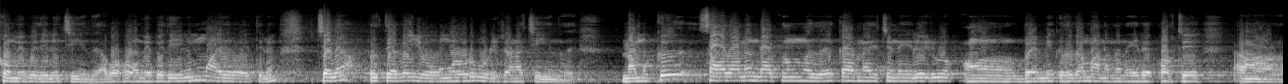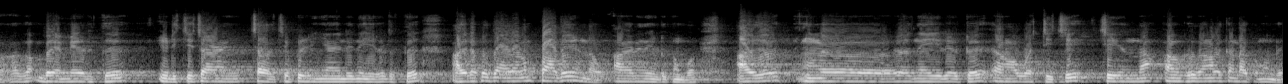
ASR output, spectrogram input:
ഹോമിയോപ്പതിയിലും ചെയ്യുന്നത്. അപ്പോൾ ഹോമിയോപ്പതിയിലും ആയുർവേദത്തിലും ചില പ്രത്യേക യോഗങ്ങളോട് കൂടിയിട്ടാണ് ചെയ്യുന്നത്. നമുക്ക് സാധാരണ ഉണ്ടാക്കുന്നത് കാരണം വെച്ചിട്ടുണ്ടെങ്കിൽ ഒരു ബ്രഹ്മീകൃതമാണെന്നുണ്ടെങ്കിൽ കുറച്ച് ബ്രഹ്മി എടുത്ത് ഇടിച്ച് ചാ ചതച്ച് പിഴിഞ്ഞ് അതിന്റെ നീരെടുത്ത് അതിലൊക്കെ ധാരാളം പതയുണ്ടാവും അങ്ങനെ നീടുക്കുമ്പോൾ അത് നെയ്യിലിട്ട് വറ്റിച്ച് ചെയ്യുന്ന കൃതങ്ങളൊക്കെ ഉണ്ടാക്കുന്നുണ്ട്.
